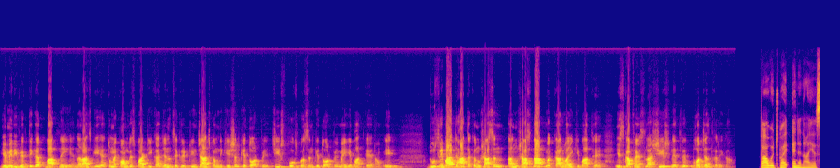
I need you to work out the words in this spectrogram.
ये मेरी व्यक्तिगत बात नहीं है, नाराज़गी है तो मैं कांग्रेस पार्टी का जनरल सेक्रेटरी इंचार्ज कम्युनिकेशन के तौर पे, चीफ स्पोक्स पर्सन के तौर पे मैं ये बात कह रहा हूँ एक, दूसरी बात, जहाँ तक अनुशासन, अनुशासनात्मक कार्रवाई की बात है, इसका फैसला शीर्ष नेतृत्व बहुत जल्द करेगा पावर्ड by NNIS.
